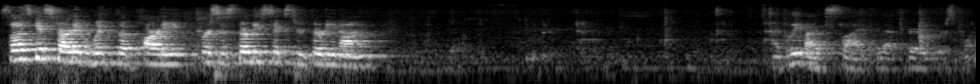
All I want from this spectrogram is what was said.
So let's get started with the party, verses 36 through 39. I believe I have a slide for that very first point.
